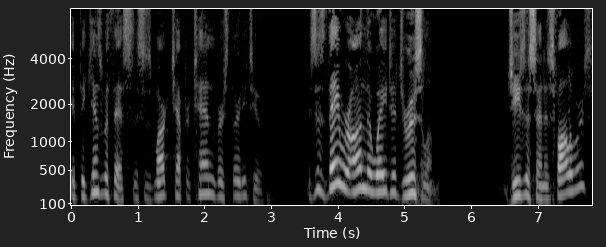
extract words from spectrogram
it begins with this. This is Mark chapter 10, verse 32. It says, They were on their way to Jerusalem, Jesus and his followers,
